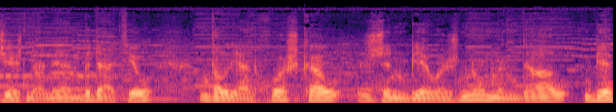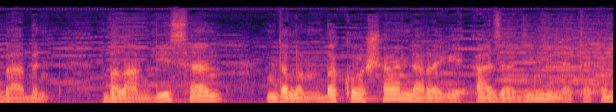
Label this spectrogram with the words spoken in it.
جێژنانیان بداتێ و دڵیان خۆشکا و ژن بێوەژن و منداڵ بێبابن بەڵام دیسان، دڵم بە کۆشان لە ڕێگەی ئازادی میلەتەکەم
